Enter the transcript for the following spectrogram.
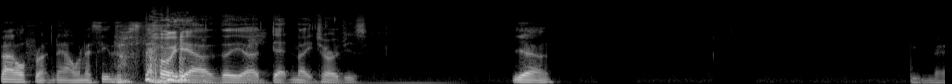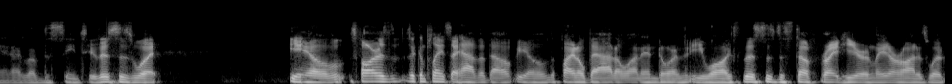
Battlefront now when I see those things. oh yeah the uh, detonite charges yeah. Man, I love this scene too. This is what you know, as far as the complaints I have about, you know, the final battle on Endor and the Ewoks, this is the stuff right here and later on is what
